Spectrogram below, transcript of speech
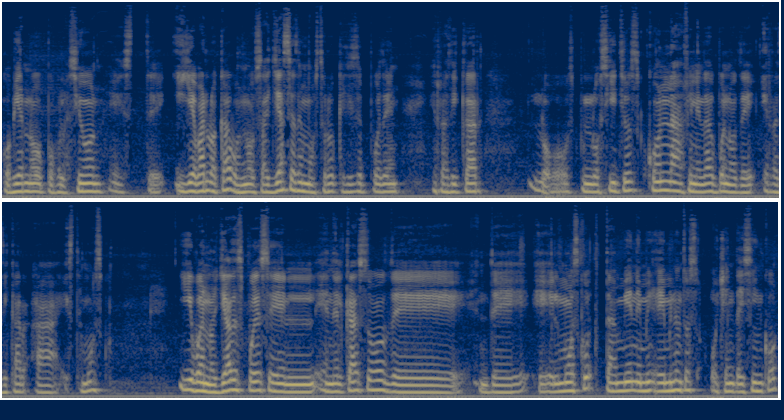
Gobierno, población, este, y llevarlo a cabo, ¿no? O sea, ya se demostró que sí se pueden erradicar los, los sitios con la finalidad, bueno, de erradicar a este mosco. Y bueno, ya después en el caso de, de el mosco, también en, en 1985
